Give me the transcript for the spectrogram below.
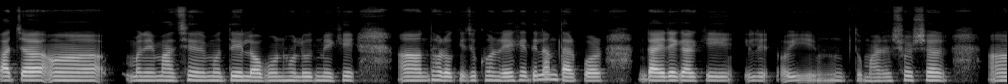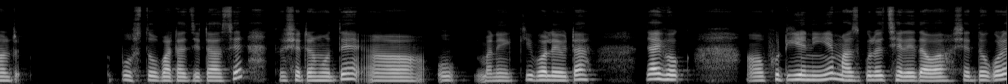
কাঁচা মানে মাছের মধ্যে লবণ, হলুদ মেখে ধরো কিছুক্ষণ রেখে দিলাম। তারপর ডাইরেক্ট আর কি ওই তোমার সর্ষার পোস্ত বাটা যেটা আছে, তো সেটার মধ্যে মানে কি বলে ওটা? যাই হোক ফুটিয়ে নিয়ে মাছগুলো ছেড়ে দেওয়া সেদ্ধ করে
